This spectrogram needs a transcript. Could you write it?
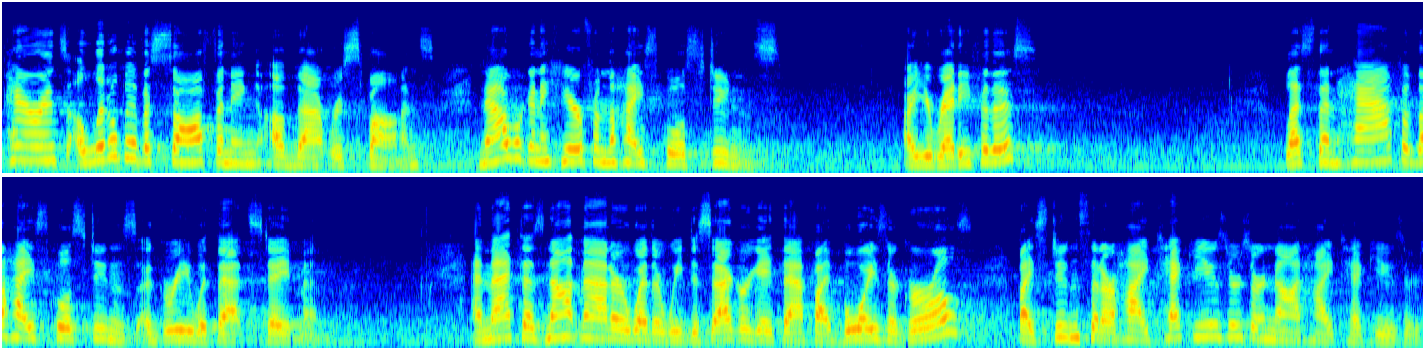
Parents, a little bit of a softening of that response. Now we're going to hear from the high school students. Are you ready for this? Less than half of the high school students agree with that statement. And that does not matter whether we disaggregate that by boys or girls, by students that are high-tech users or not high-tech users.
